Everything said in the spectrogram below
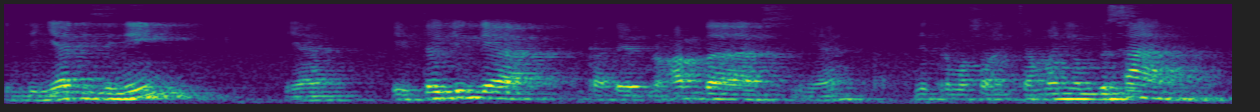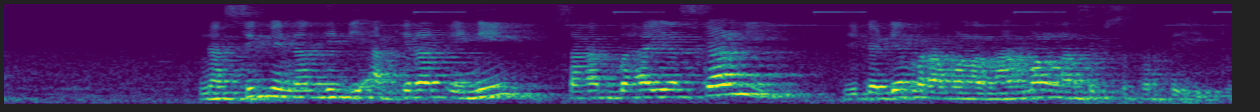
Intinya di sini ya, itu juga kata Ibnu Abbas ya, ini termasuk ancaman yang besar. Nasibnya nanti di akhirat ini sangat bahaya sekali jika dia meramal-ramal nasib seperti itu.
